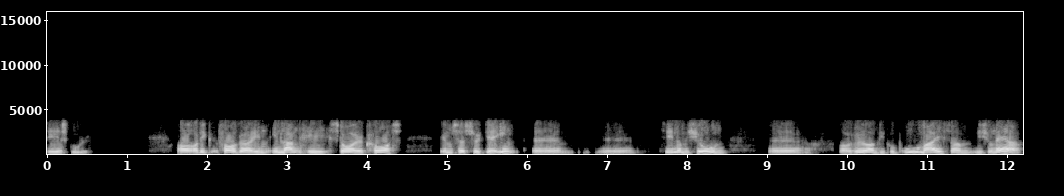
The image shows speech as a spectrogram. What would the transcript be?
det, jeg skulle. Og, og det, for at gøre en, en lang historie kort, jamen, så søgte jeg ind øh, øh, til Indre Mission øh, og høre, om de kunne bruge mig som missionær.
